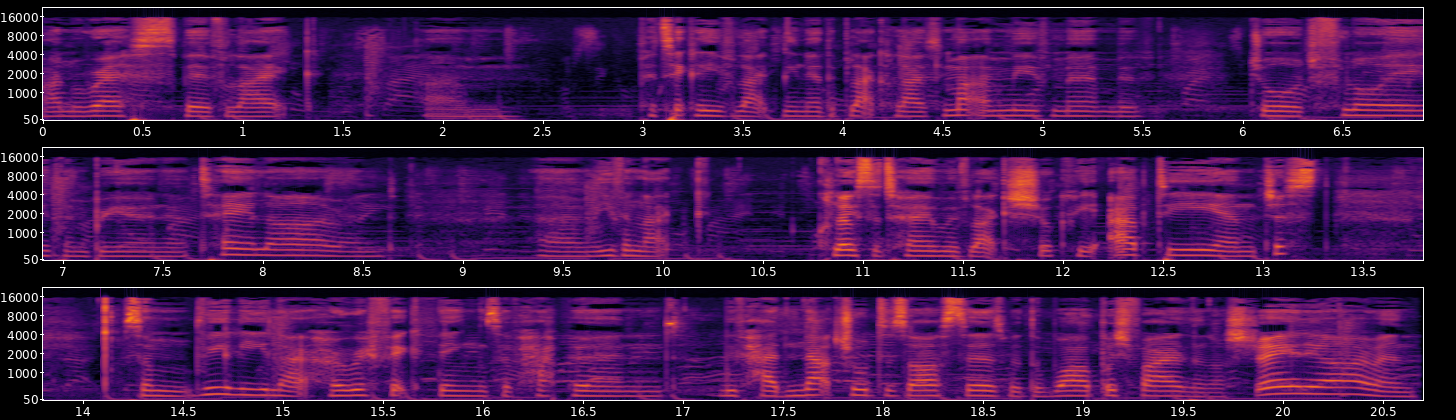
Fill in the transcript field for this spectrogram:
unrest with like um, particularly with like you know the Black Lives Matter movement with George Floyd and Breonna Taylor, and um, even like closer to home with like Shukri Abdi, and just some really like horrific things have happened. We've had natural disasters with the wild bushfires in Australia, and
